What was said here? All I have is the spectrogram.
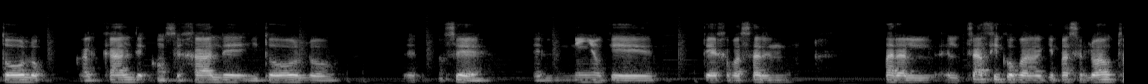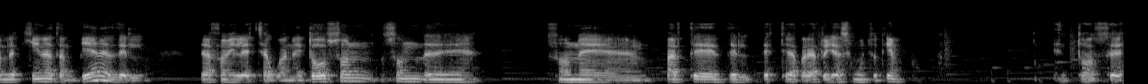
todos los alcaldes, concejales y todos los, eh, no sé, el niño que te deja pasar para el, tráfico, para que pasen los autos en la esquina, también es de la familia Chaguana. Y todos son, son, eh, son eh, parte de este aparato ya hace mucho tiempo. Entonces,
